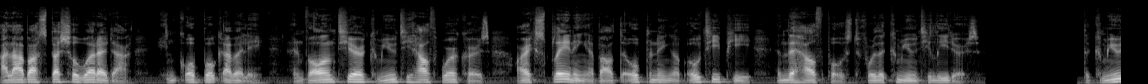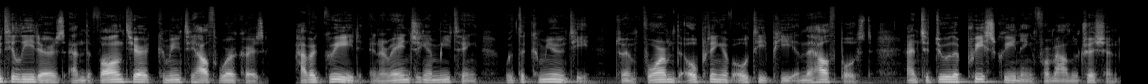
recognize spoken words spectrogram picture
Alaba Special Woreda in Qobbo Qabale, and volunteer community health workers are explaining about the opening of OTP in the health post for the community leaders. The community leaders and the volunteer community health workers have agreed in arranging a meeting with the community to inform the opening of OTP in the health post and to do the pre screening for malnutrition.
